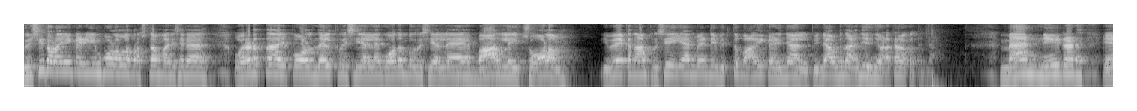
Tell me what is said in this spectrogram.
കൃഷി തുടങ്ങി കഴിയുമ്പോഴുള്ള പ്രശ്നം മനുഷ്യന് ഒരിടത്ത് ഇപ്പോൾ നെൽകൃഷി അല്ലെ ഗോതമ്പ് കൃഷി അല്ലെ ബാർലി ചോളം ഇവയൊക്കെ നാം കൃഷി ചെയ്യാൻ വേണ്ടി വിത്ത് പാകി കഴിഞ്ഞാൽ പിന്നെ അവിടുന്ന് അലഞ്ഞിരിഞ്ഞ് നടക്കാനൊക്കത്തില്ല. Man needed a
